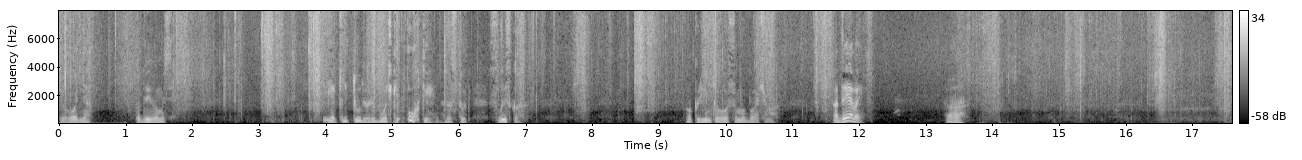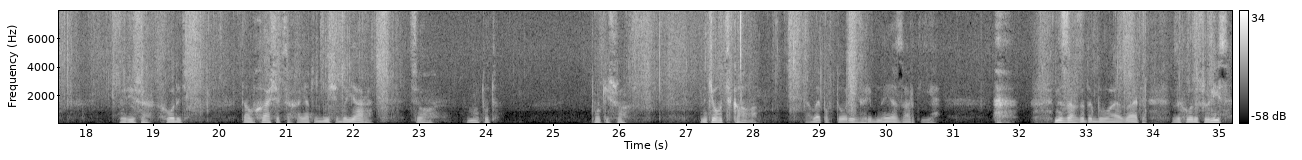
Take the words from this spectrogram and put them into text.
Сьогодні подивимось, які тут грибочки. Ух ти! Ростуть. Слизько. Окрім того, що ми бачимо. А де ви? Ага. Гріша ходить там в хащицях, а я тут ближче до яра цього. Ну тут поки що нічого цікавого. Але повторюсь, грибний азарт є. Не завжди так буває, знаєте. Заходиш у ліс,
